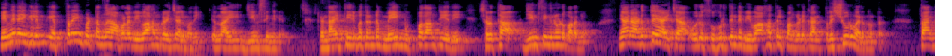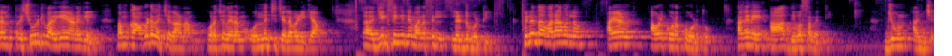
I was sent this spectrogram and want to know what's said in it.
എങ്ങനെയെങ്കിലും എത്രയും പെട്ടെന്ന് അവളെ വിവാഹം കഴിച്ചാൽ മതി എന്നായി ജീൻ സിംഗിന്. രണ്ടായിരത്തി ഇരുപത്തിരണ്ട് മെയ് മുപ്പതാം തീയതി ശ്രദ്ധ ജീൻ സിംഗിനോട് പറഞ്ഞു ഞാൻ അടുത്തയാഴ്ച ഒരു സുഹൃത്തിന്റെ വിവാഹത്തിൽ പങ്കെടുക്കാൻ തൃശ്ശൂർ വരുന്നുണ്ട്. താങ്കൾ തൃശ്ശൂരിൽ വരികയാണെങ്കിൽ നമുക്ക് അവിടെ വെച്ച് കാണാം. കുറച്ചു നേരം ഒന്നിച്ച് ചെലവഴിക്കാം. ജിൻസിംഗിന്റെ മനസ്സിൽ ലഡ്ഡു പൊട്ടി. പിന്നെന്താ വരാമല്ലോ? അയാൾ അവൾക്ക് ഉറപ്പ് കൊടുത്തു. അങ്ങനെ ആ ദിവസം എത്തി ജൂൺ അഞ്ച്.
